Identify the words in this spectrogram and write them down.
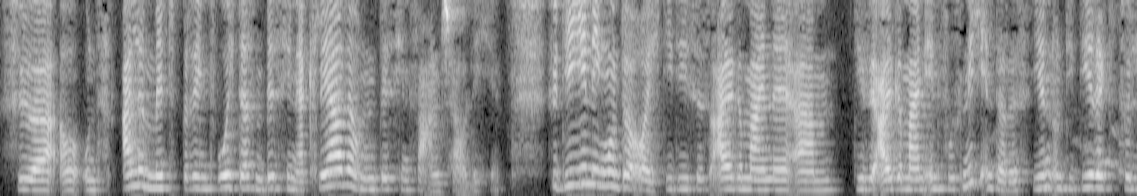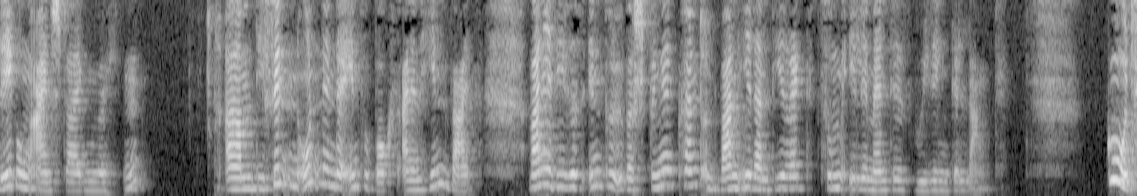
für äh, uns alle mitbringt, wo ich das ein bisschen erkläre und ein bisschen veranschauliche. Für diejenigen unter euch, die dieses allgemeine, ähm, diese allgemeinen Infos nicht interessieren und die direkt zur Legung einsteigen möchten, ähm, die finden unten in der Infobox einen Hinweis, wann ihr dieses Intro überspringen könnt und wann ihr dann direkt zum Elemente Reading gelangt. Gut,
